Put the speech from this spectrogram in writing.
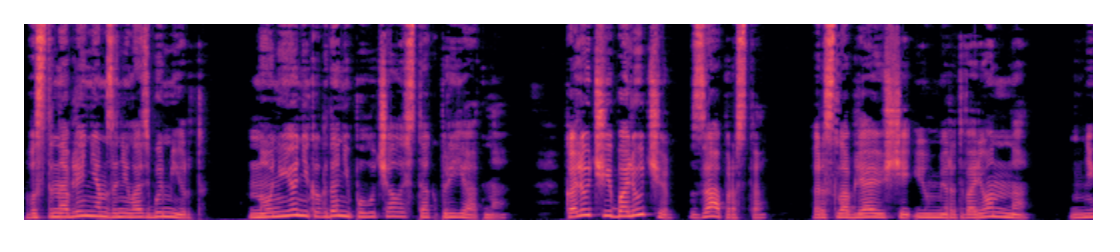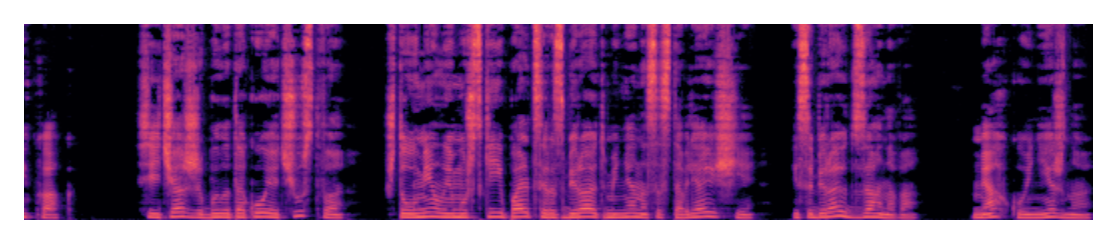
восстановлением занялась бы Мирт. Но у нее никогда не получалось так приятно. Колючие и болючие — запросто. Расслабляюще и умиротворенно — никак. Сейчас же было такое чувство, что умелые мужские пальцы разбирают меня на составляющие и собирают заново. Мягкую, нежную,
